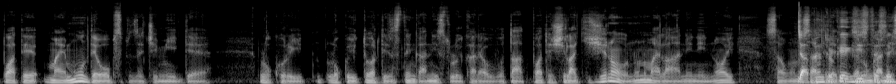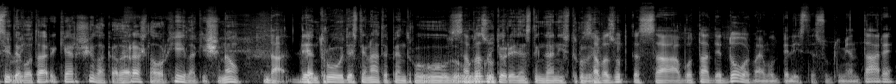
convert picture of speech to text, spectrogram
poate mai mult de 18.000 de locuri, locuitori din stânga Nistrului care au votat, poate și la Chișinău, nu numai la Aninii Noi sau în Da, pentru că există secții de votare chiar și la Călăraș, la Orhei, la Chișinău, da, de, pentru, destinate pentru locuitorii din stânga Nistrului. S-a văzut că s-a votat de două ori mai mult pe liste suplimentare.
